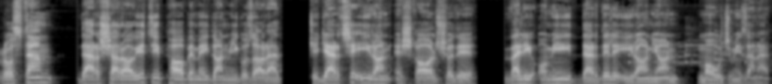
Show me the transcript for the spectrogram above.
رستم در شرایطی پا به میدان می‌گذارد که گرچه ایران اشغال شده ولی امید در دل ایرانیان موج می‌زند.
